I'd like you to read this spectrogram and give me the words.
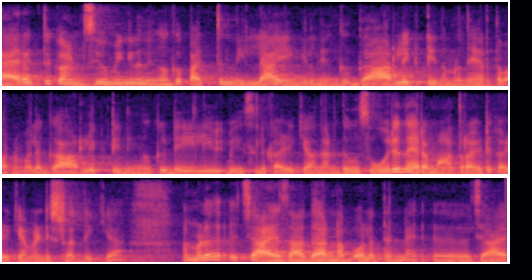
ഡയറക്റ്റ് കൺസ്യൂമിങ്ങിന് നിങ്ങൾക്ക് പറ്റുന്നില്ല എങ്കിൽ നിങ്ങൾക്ക് ഗാർലിക് ടീ നമ്മൾ നേരത്തെ പറഞ്ഞ പോലെ ഗാർലിക് ടീ നിങ്ങൾക്ക് ഡെയിലി ബേസിൽ കഴിക്കാവുന്നതാണ്. ദിവസം ഒരു നേരം മാത്രമായിട്ട് കഴിക്കാൻ വേണ്ടി ശ്രദ്ധിക്കുക. നമ്മൾ ചായ സാധാരണ പോലെ തന്നെ ചായ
